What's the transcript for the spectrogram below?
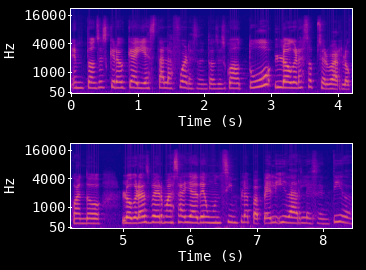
Entonces creo que ahí está la fuerza. Entonces cuando tú logras observarlo, cuando logras ver más allá de un simple papel y darle sentido.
